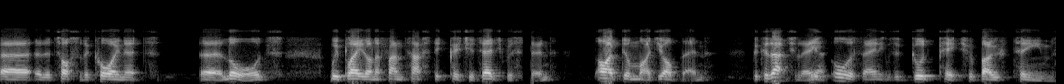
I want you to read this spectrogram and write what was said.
uh, at the toss of the coin at uh, Lords, we played on a fantastic pitch at Edgbaston. I've done my job then. Because actually, yeah. all the saying, it was a good pitch for both teams.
